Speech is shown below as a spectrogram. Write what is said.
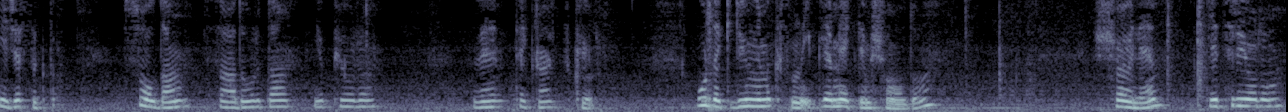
iyice sıktım. Soldan sağa doğru da yapıyorum ve tekrar sıkıyorum. Buradaki düğümleme kısmını iplerime eklemiş oldum. Şöyle getiriyorum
